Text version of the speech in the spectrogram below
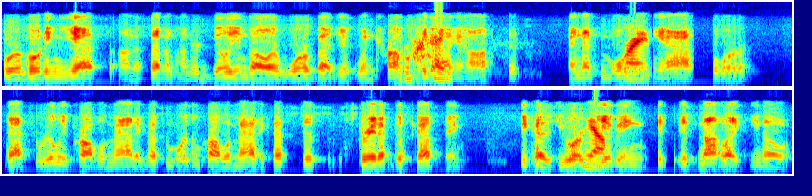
who are voting yes on a seven hundred billion dollar war budget when Trump's the guy in office and that's more Right. than he asked for, that's really problematic. That's more than problematic. That's just straight up disgusting. Because you are Yeah. giving it's it's not like, you know,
